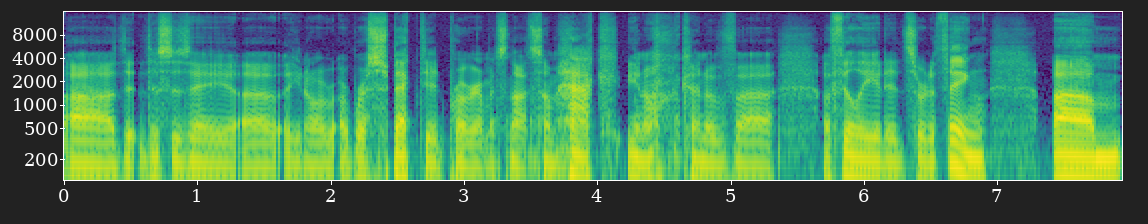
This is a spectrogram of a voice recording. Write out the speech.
Uh, th- this is a uh, you know a respected program. It's not some hack you know kind of uh, affiliated sort of thing. Um,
